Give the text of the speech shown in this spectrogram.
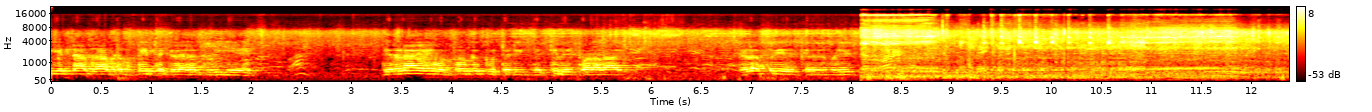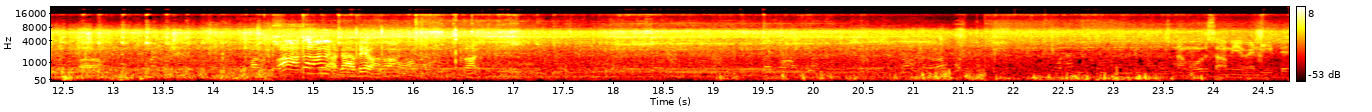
அனைத்து அண்ணா திராவிட முன்னேற்ற கழகத்துடைய ஜனநாயக முற்போக்கு கூட்டணியின் வெற்றி வேட்பாளராய் நிலத்தில் இருக்கிற நிலையில் அப்படியே வாங்க நம்ம ஊர் சாமியை வேண்டிக்கிட்டு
